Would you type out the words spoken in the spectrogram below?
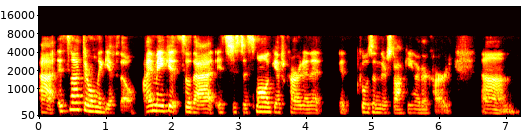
Uh, it's not their only gift though. I make it so that it's just a small gift card and it it goes in their stocking or their card, um,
